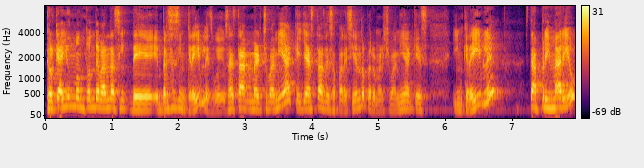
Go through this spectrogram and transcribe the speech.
creo que hay un montón de bandas, de empresas increíbles, güey. O sea, está Merchmania, que ya está desapareciendo, pero Merchmania, que es increíble. Está Primario,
